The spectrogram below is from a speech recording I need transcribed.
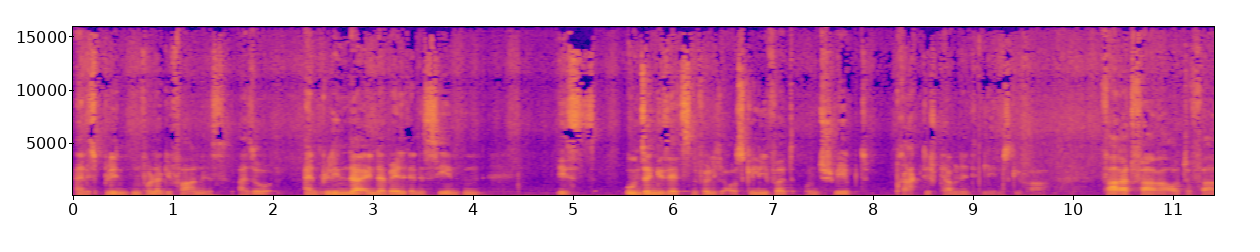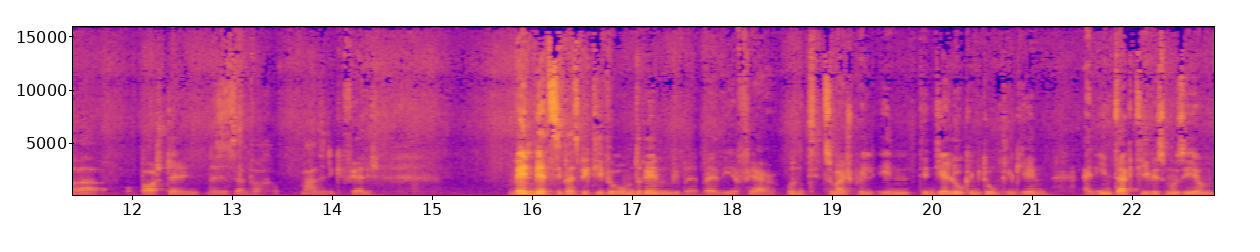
eines Blinden voller Gefahren ist. Also ein Blinder in der Welt eines Sehenden ist unseren Gesetzen völlig ausgeliefert und schwebt praktisch permanent in Lebensgefahr. Fahrradfahrer, Autofahrer, Baustellen, das ist einfach wahnsinnig gefährlich. Wenn wir jetzt die Perspektive umdrehen, wie bei, bei The Affair, und zum Beispiel in den Dialog im Dunkeln gehen, ein interaktives Museum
